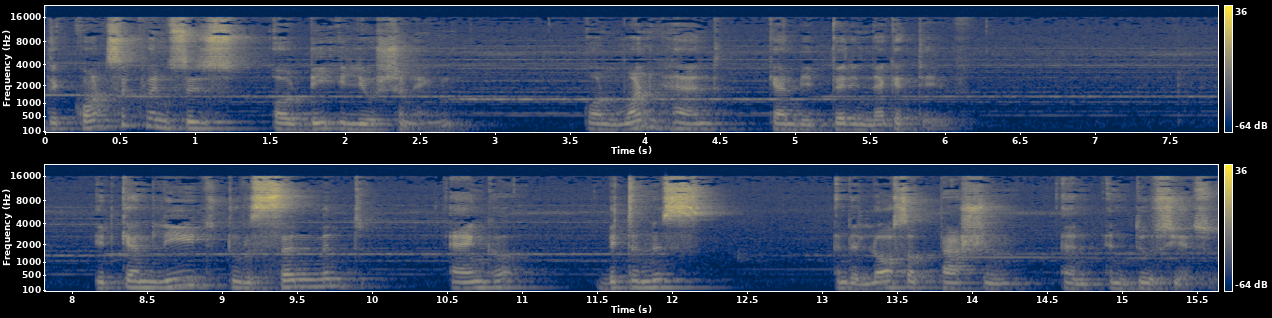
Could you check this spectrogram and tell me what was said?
The consequences of de illusioning, on one hand, can be very negative. It can lead to resentment, anger, bitterness, and a loss of passion and enthusiasm.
